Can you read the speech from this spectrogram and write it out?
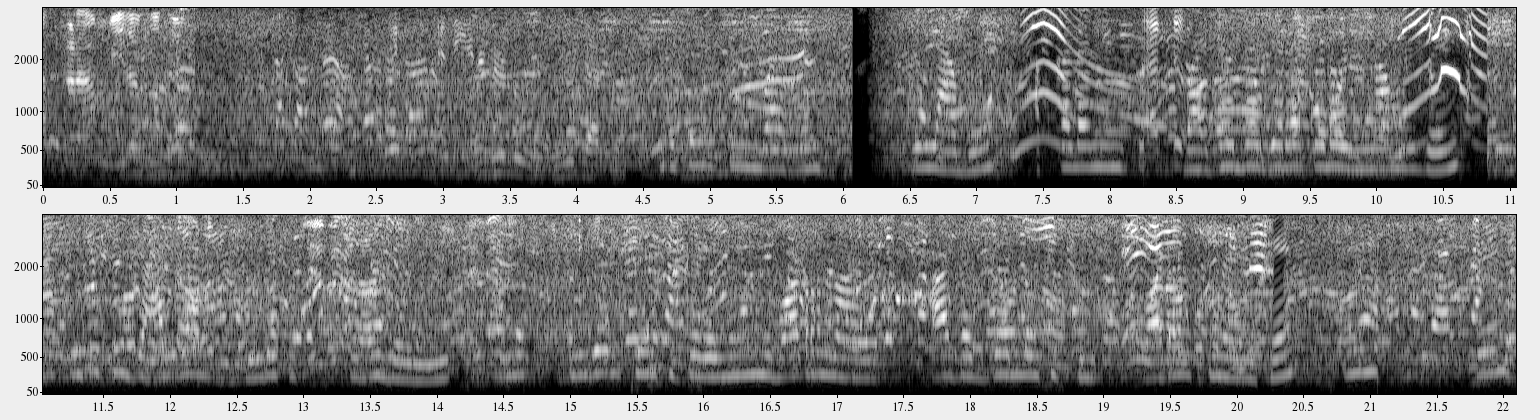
అక్కడ మీద ముందు ఫ్రెండ్స్ వెళ్ళాము. అక్కడ నేను వరద దగ్గర అక్కడ ఉన్నాము ఫ్రెండ్స్ నాకైతే ఫుల్ జాలీగా అనిపించింది. అక్కడ చూడండి ఫ్రెండ్స్ ఇక్కడ ఎన్ని వాటర్ ఉన్నాయో ఆ దగ్గర నుంచి ఫుల్ వాటర్ వస్తున్నాయి ఫ్రెండ్స్ ఫ్రెండ్స్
